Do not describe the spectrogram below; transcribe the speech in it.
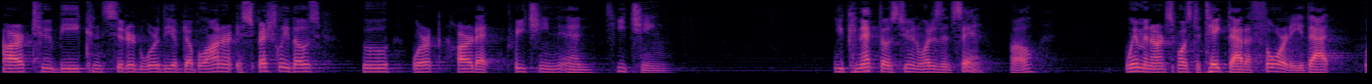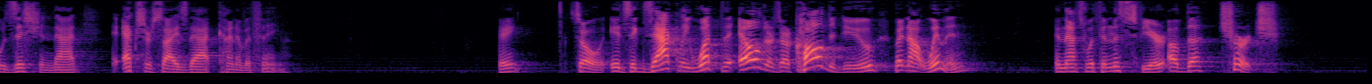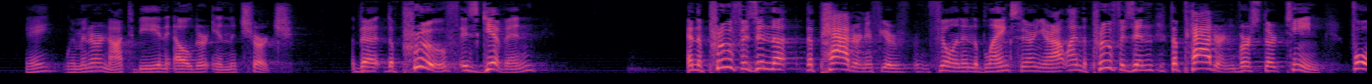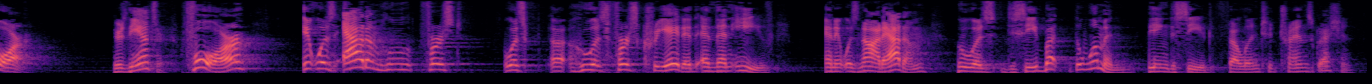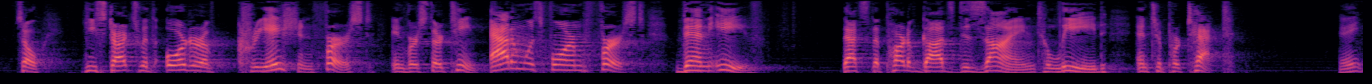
are to be considered worthy of double honor, especially those who work hard at preaching and teaching. You connect those two, and what is it saying? Well, women aren't supposed to take that authority, that position, that exercise that kind of a thing. Okay? So it's exactly what the elders are called to do, but not women. And that's within the sphere of the church. Okay? Women are not to be an elder in the church. The, the proof is given, and the proof is in the, the pattern, if you're filling in the blanks there in your outline. The proof is in the pattern, verse 13. For, here's the answer. For, it was Adam who first was, uh, who was first created, and then Eve. And it was not Adam who was deceived, but the woman being deceived fell into transgression. So he starts with order of creation first in verse 13. Adam was formed first, then Eve. That's the part of God's design to lead and to protect. Okay?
